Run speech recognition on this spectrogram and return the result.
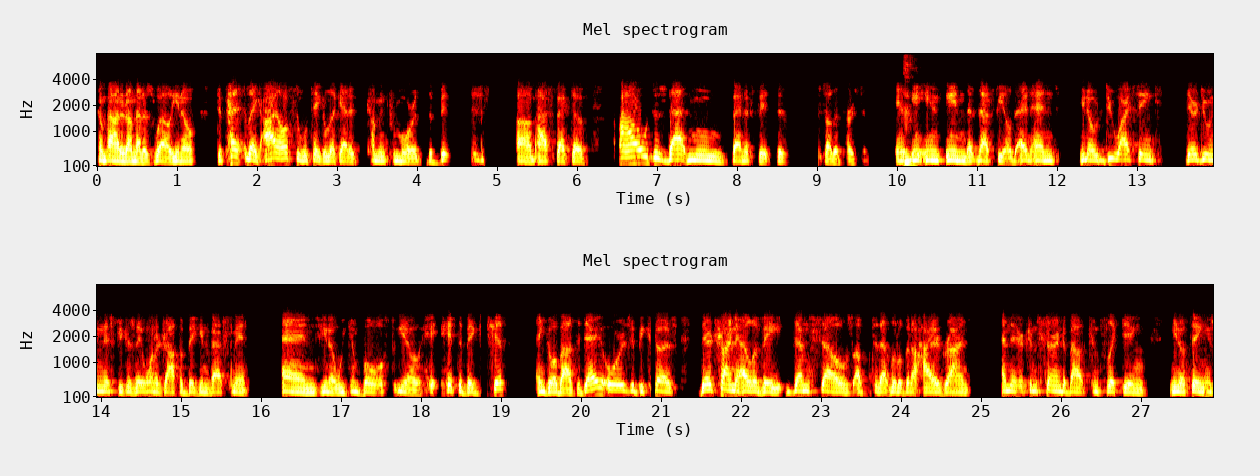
compounded on that as well. You know, depend like I also will take a look at it coming from more the business um, aspect of how does that move benefit this, this other person in, mm. in, in in that field, and and you know, do I think they're doing this because they want to drop a big investment and you know we can both you know hit, hit the big chip and go about the day? Or is it because they're trying to elevate themselves up to that little bit of higher grind and they're concerned about conflicting you know things?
